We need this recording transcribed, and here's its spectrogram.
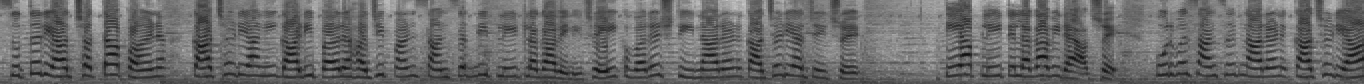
સુતરિયા છતાં પણ કાછડિયાની ગાડી પર હજી પણ સાંસદની પ્લેટ લગાવેલી છે. એક વર્ષથી નારણ કાછડિયા જે છે, તે આ પ્લેટ લગાવી રહ્યા છે. પૂર્વ સાંસદ નારણ કાછડિયા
